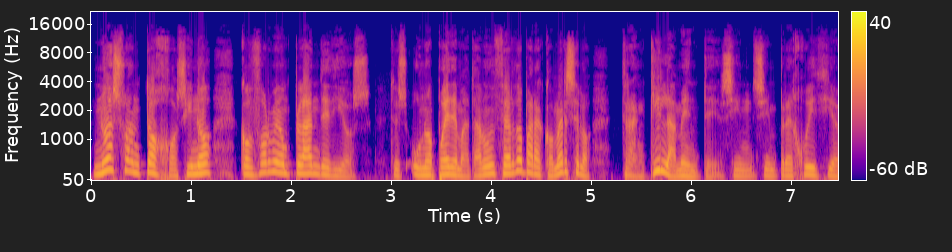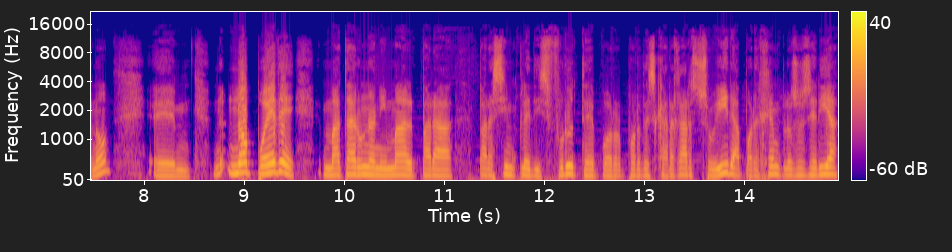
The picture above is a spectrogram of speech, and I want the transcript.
no a su antojo, sino conforme a un plan de Dios. Entonces uno puede matar un cerdo para comérselo tranquilamente, sin, sin prejuicio, ¿no? Eh, no- no puede matar un animal para, para simple disfrute, por, por descargar su ira, por ejemplo. Eso sería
